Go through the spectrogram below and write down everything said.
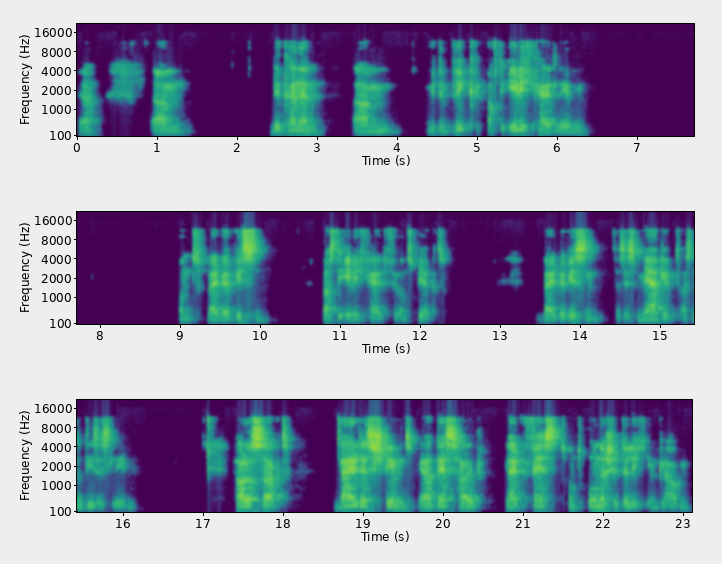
Ja? Ähm, wir können ähm, mit dem Blick auf die Ewigkeit leben und weil wir wissen, was die Ewigkeit für uns birgt. Weil wir wissen, dass es mehr gibt als nur dieses Leben. Paulus sagt, weil das stimmt, ja, deshalb bleib fest und unerschütterlich im Glauben.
